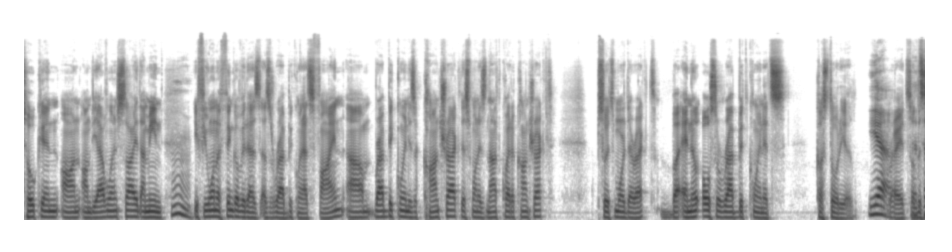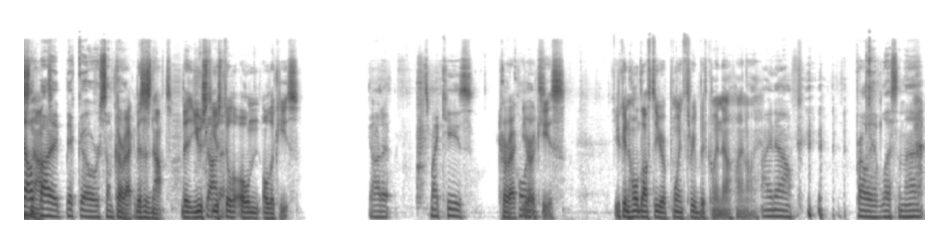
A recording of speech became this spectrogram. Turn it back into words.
token on on the Avalanche side. I mean, if you want to think of it as as a wrap Bitcoin, that's fine. Um, Bitcoin is a contract. This one is not quite a contract, so it's more direct. But and also wrap Bitcoin, it's custodial. Yeah. Right, so it's this is held not. by BitGo or something. Correct. This is not. You you it. still own all the keys. Got it. It's my keys. Correct. Your keys. You can hold off to your 0.3 Bitcoin now, finally. I know. Probably have less than that.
